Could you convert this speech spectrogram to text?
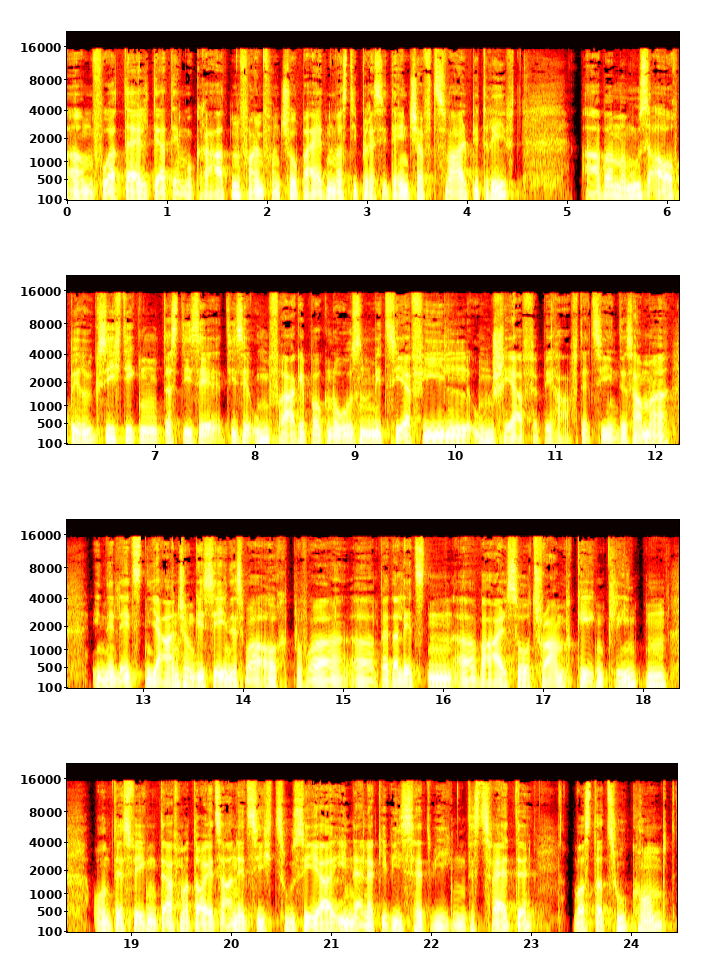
ähm, Vorteil der Demokraten, vor allem von Joe Biden, was die Präsidentschaftswahl betrifft. Aber man muss auch berücksichtigen, dass diese, diese Umfrageprognosen mit sehr viel Unschärfe behaftet sind. Das haben wir in den letzten Jahren schon gesehen. Das war auch bevor, äh, bei der letzten äh, Wahl so Trump gegen Clinton. Und deswegen darf man da jetzt auch nicht sich zu sehr in einer Gewissheit wiegen. Das Zweite, was dazu kommt,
